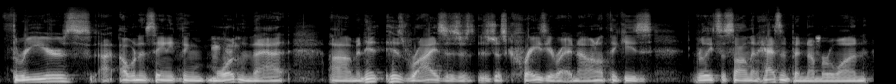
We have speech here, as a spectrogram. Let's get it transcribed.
three years. I, I wouldn't say anything more than that. Um, and his, his rise is just, is just crazy right now. I don't think he's released a song that hasn't been number one.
